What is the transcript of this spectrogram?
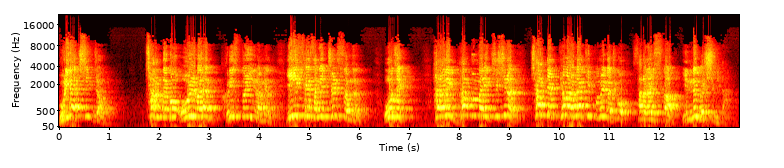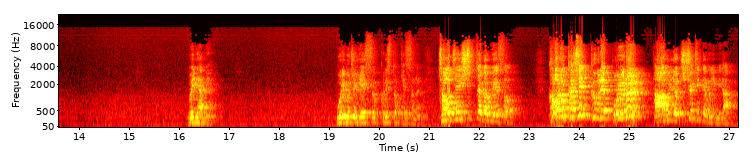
우리가 진정 참되고 올바른 그리스도인이라면 이 세상이 줄 수 없는 오직 하나님 한 분만이 주시는 참된 평안과 기쁨을 가지고 살아갈 수가 있는 것입니다. 왜냐하면 우리 구주 예수 그리스도께서는 저주의 십자가 위에서 거룩하신 그분의 보혈을 다 흘려 주셨기 때문입니다.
